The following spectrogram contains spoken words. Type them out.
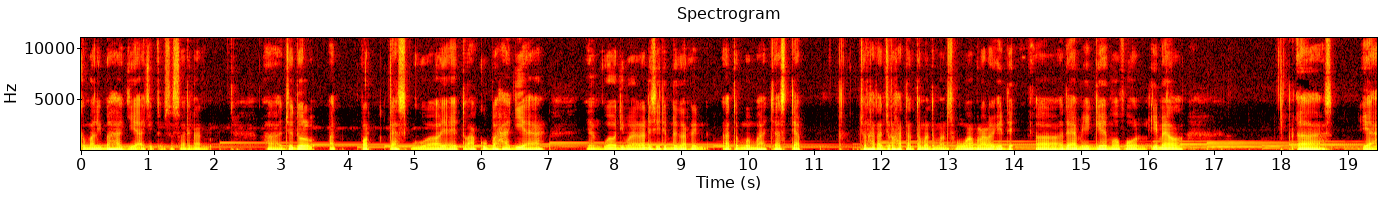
kembali bahagia gitu sesuai dengan uh, judul podcast gue yaitu aku bahagia yang gue di mana di sini mendengarin atau membaca setiap curhatan-curhatan teman-teman semua melalui ide, uh, DM IG maupun email. Uh, ya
